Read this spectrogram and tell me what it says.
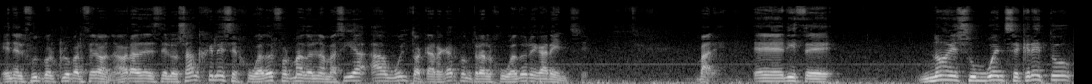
en el Fútbol Club Barcelona. Ahora desde Los Ángeles, el jugador formado en la Masía ha vuelto a cargar contra el jugador egarense. Vale, eh, dice, no es un buen secreto,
